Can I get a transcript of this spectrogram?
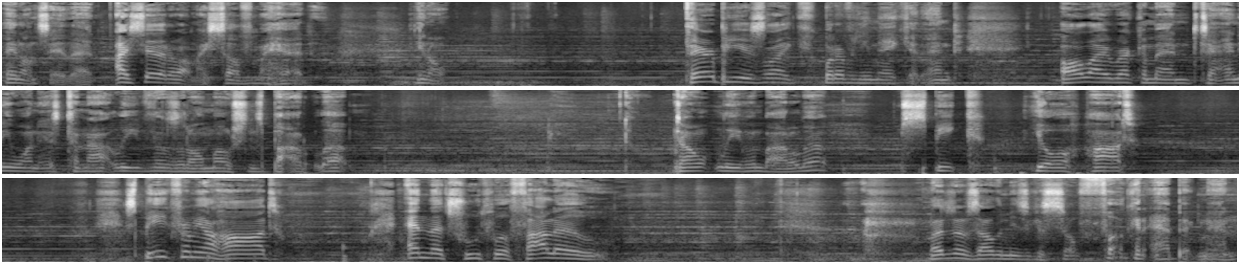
They don't say that. I say that about myself in my head. You know, therapy is like whatever you make it. And all I recommend to anyone is to not leave those little emotions bottled up. Don't leave them bottled up. Speak your heart. Speak from your heart. and the truth will follow. Legend of Zelda music is so fucking epic, man.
